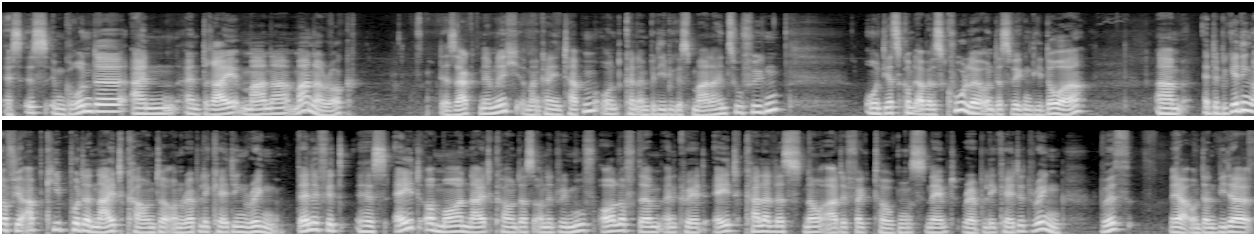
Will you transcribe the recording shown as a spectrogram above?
Es ist im Grunde ein, ein 3-Mana-Mana-Rock. Der sagt nämlich, man kann ihn tappen und kann ein beliebiges Mana hinzufügen. Und jetzt kommt aber das Coole und deswegen die Lore. Um, at the beginning of your upkeep, put a night counter on replicating ring. Then, if it has 8 or more night counters on it, remove all of them and create 8 colorless snow artifact tokens named replicated ring. With, ja, und dann wieder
